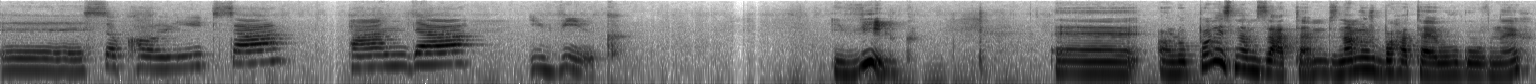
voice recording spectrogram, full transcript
yy, sokolica, panda i wilk. i wilk. E, Olu, powiedz nam zatem, znamy już bohaterów głównych,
